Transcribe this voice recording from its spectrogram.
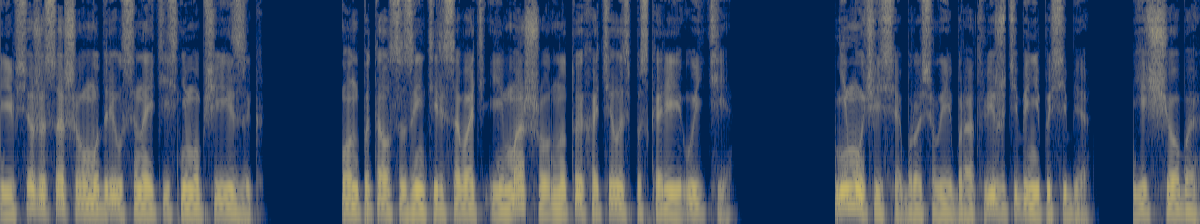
и все же Саша умудрился найти с ним общий язык. Он пытался заинтересовать и Машу, но той хотелось поскорее уйти. «Не мучайся», — бросил ей брат, — «вижу тебе не по себе». «Еще бы,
